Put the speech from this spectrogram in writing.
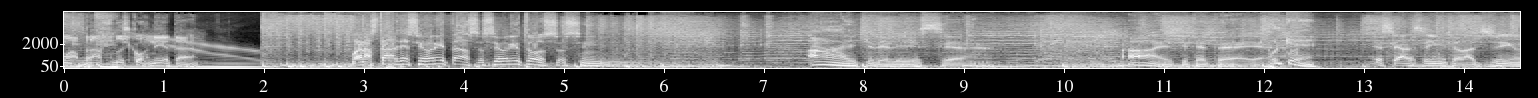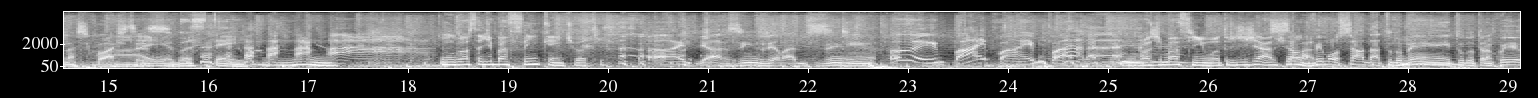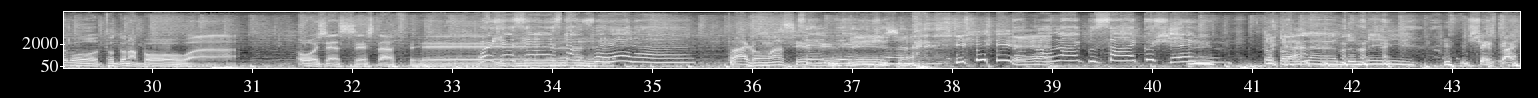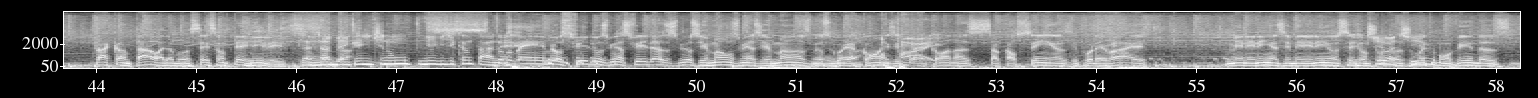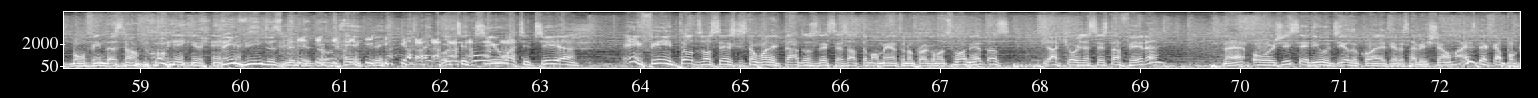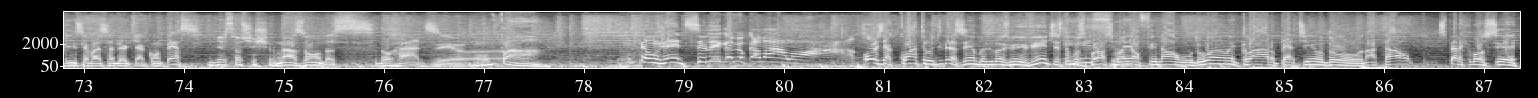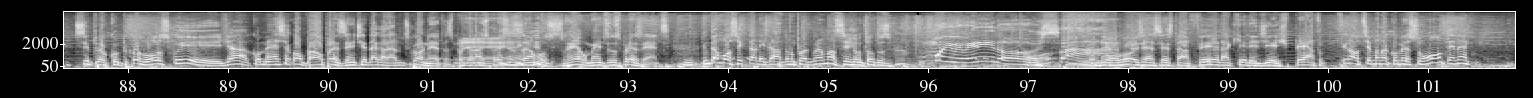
Um abraço dos corneta. Buenas tardes, senhoritas, senhoritos. Sim. Ai, que delícia. Ai, que teteia. Por quê? Esse arzinho geladinho nas costas. Ai, eu gostei. Um gosta de bafinho quente, outro. Ai, que arzinho geladinho. Oi, pai, pai, para. Um gosta de bafinho, outro de jarro Salve, gelado. moçada, tudo bem? Tudo tranquilo? Tudo na boa? Hoje é sexta-feira. Hoje é sexta-feira. Traga uma cerveja. É. Tô lá com o saco cheio. Tô lá do meio. Vocês pra, pra cantar, olha, vocês são terríveis. Ainda bem que a gente não vive de cantar, né? Tudo bem, meus filhos, minhas filhas, meus irmãos, minhas irmãs, meus cunhacões e cueconas, salcalcinhas e por aí vai. Menininhas e menininhos, sejam Tio, todas tio. muito bom-vindas. Bom-vindas, não, bem-vindas. Menino. Bem-vindo. O titio, a titia. Enfim, todos vocês que estão conectados nesse exato momento no programa dos Cornetas, já que hoje é sexta-feira, né? Hoje seria o dia do corneteiro sabichão, mas daqui a pouquinho você vai saber o que acontece Dia salsichão. nas ondas do rádio. Opa. Então, gente, se liga, meu cavalo! Hoje é 4 de dezembro de 2020, estamos Isso. próximos aí ao final do ano e, claro, pertinho do Natal. Espero que você se preocupe conosco e já comece a comprar o presente da galera dos cornetas, porque nós precisamos realmente dos presentes. Então, você que tá ligado no programa, sejam todos muito bem-vindos! Hoje é sexta-feira, aquele dia esperto. Final de semana começou ontem, né?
